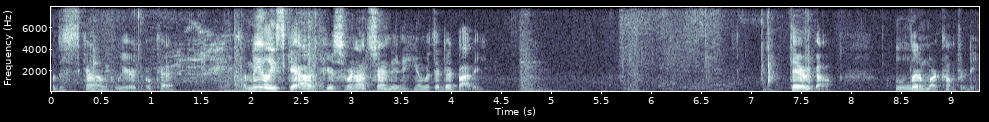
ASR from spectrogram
Oh, this is kind of weird. Okay. Let me at least get out of here so we're not stranded in here with a dead body. There we go. A little more comforting.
